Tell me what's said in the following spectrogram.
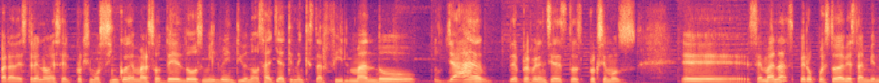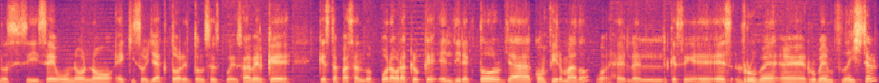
para de estreno es el próximo 5 de marzo de 2021. O sea, ya tienen que estar filmando pues, ya de preferencia estos próximos eh, semanas. Pero pues todavía están viendo si se une o no X o Y actor. Entonces pues a ver qué, qué está pasando. Por ahora creo que el director ya confirmado, el, el que se, es Ruben, eh, Rubén Fleischer,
